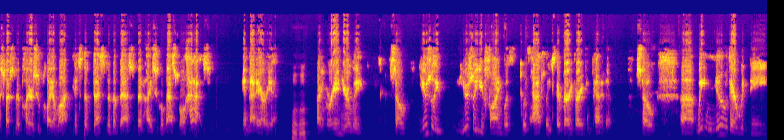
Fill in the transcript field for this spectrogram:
especially the players who play a lot, it's the best of the best that high school basketball has in that area, Mm-hmm. right, or in your league. So usually, usually you find with with athletes, they're very, very competitive. So uh, we knew there would be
